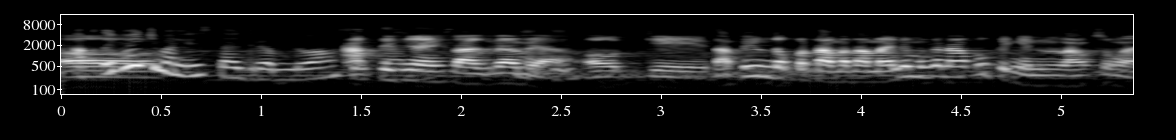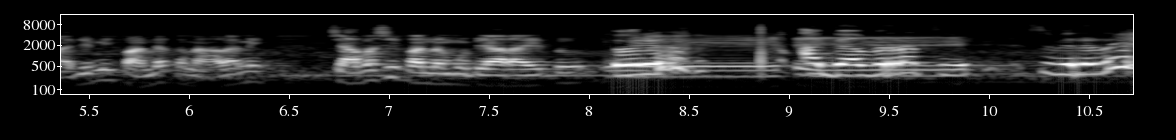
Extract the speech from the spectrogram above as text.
Oh. Aktifnya cuma Instagram doang sih. Aktifnya kayak. Instagram ya? Oke. Tapi untuk pertama-tama ini mungkin aku pengen langsung aja nih Vanda kenalan nih. Siapa sih Vanda Mutiara itu? Udah, agak berat sih sebenarnya.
